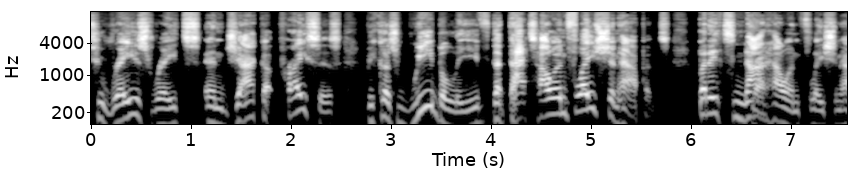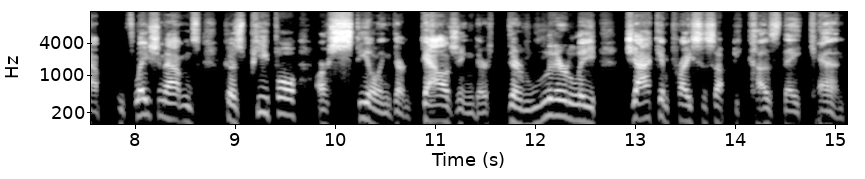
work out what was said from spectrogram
to raise rates and jack up prices because we believe that that's how inflation happens. But it's not right. how inflation happens. Inflation happens because people are stealing, they're gouging, they're they're literally jacking prices up because they can.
